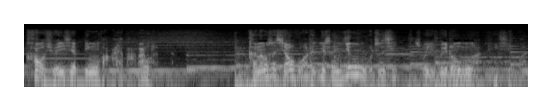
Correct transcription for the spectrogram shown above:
好学一些兵法呀、打仗什么的。可能是小伙子一身英武之气，所以魏庄公啊挺喜欢。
